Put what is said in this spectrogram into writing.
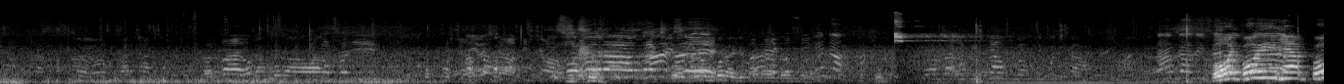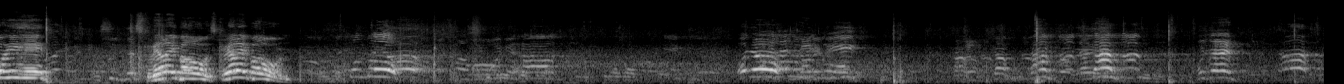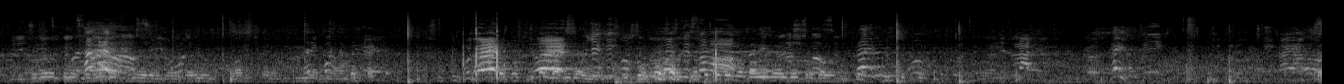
Pojď, pohyb, nějak pohyb. Skvělý balón, skvělý balón.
